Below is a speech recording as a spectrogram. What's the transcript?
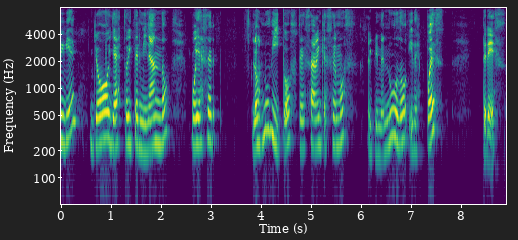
Muy bien, yo ya estoy terminando. Voy a hacer los nuditos. Ustedes saben que hacemos el primer nudo y después tres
